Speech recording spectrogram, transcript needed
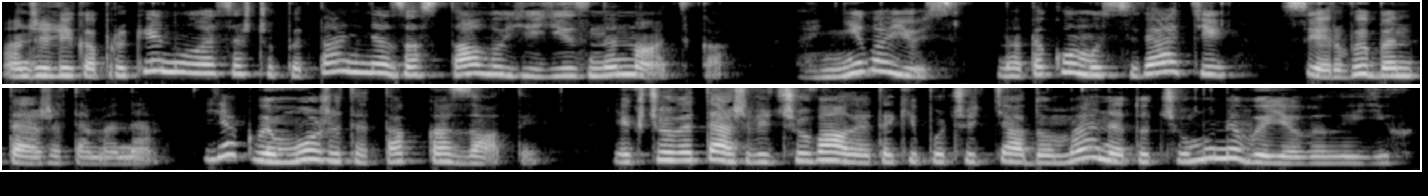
Анжеліка прикинулася, що питання застало її зненацька. Гніваюсь, на такому святі, сир, ви бентежите мене. Як ви можете так казати? Якщо ви теж відчували такі почуття до мене, то чому не виявили їх?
